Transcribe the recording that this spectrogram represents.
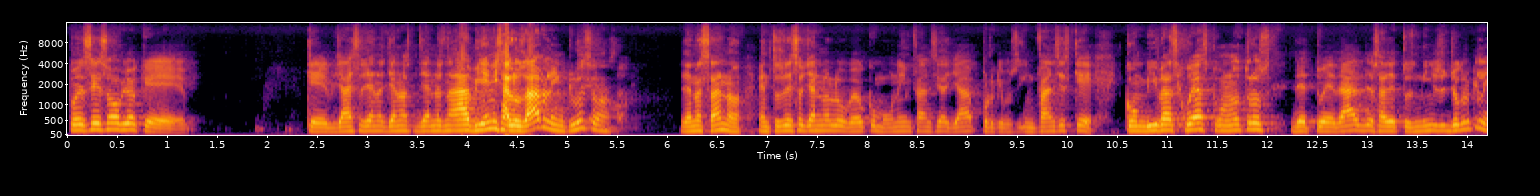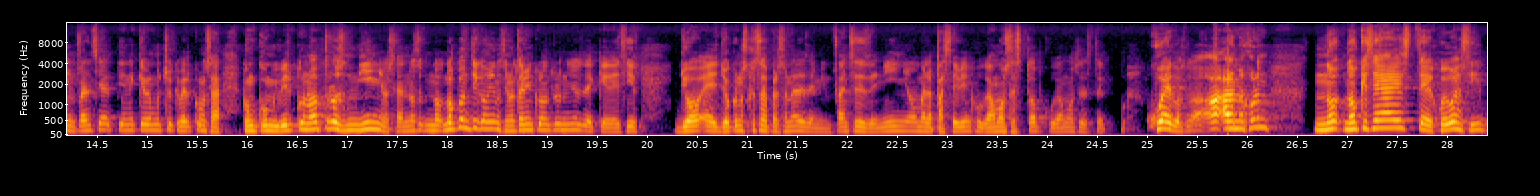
pues es obvio que, que ya eso ya no, ya, no, ya no es nada bien y saludable incluso. Ya no es sano. Entonces eso ya no lo veo como una infancia ya, porque pues infancia es que convivas, juegas con otros de tu edad, o sea, de tus niños. Yo creo que la infancia tiene que ver mucho que ver con, o sea, con convivir con otros niños, o sea, no, no, no contigo mismo, sino también con otros niños de que decir, yo, eh, yo conozco a esa persona desde mi infancia, desde niño, me la pasé bien, jugamos stop, jugamos este, juegos. a lo mejor no, no que sea este juegos así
